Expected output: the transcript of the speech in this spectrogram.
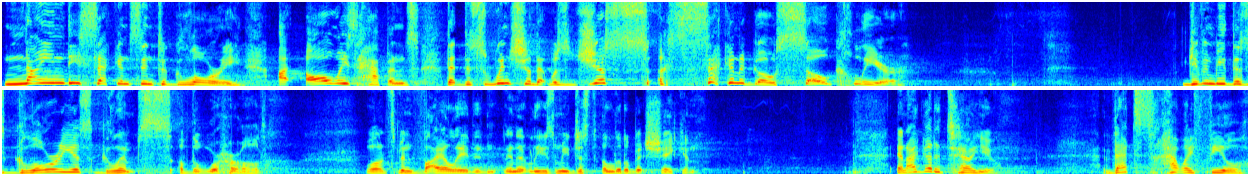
90 seconds into glory, it always happens that this windshield that was just a second ago so clear giving me this glorious glimpse of the world. Well, it's been violated and it leaves me just a little bit shaken. And I got to tell you, that's how I feel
